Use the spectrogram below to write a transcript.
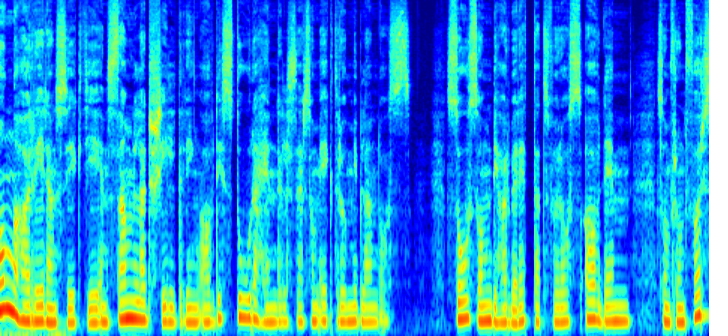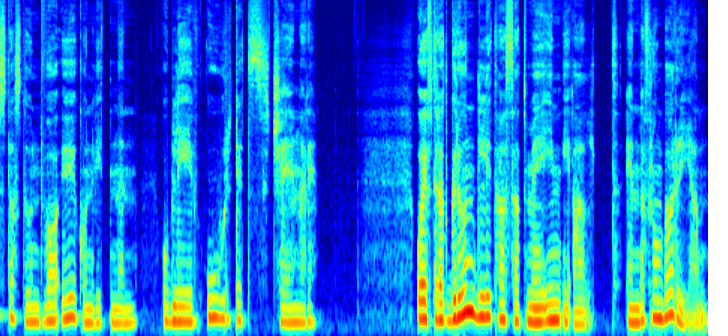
Många har redan sökt ge en samlad skildring av de stora händelser som ägt rum ibland oss så som de har berättats för oss av dem som från första stund var ögonvittnen och blev ordets tjänare. Och efter att grundligt ha satt mig in i allt, ända från början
